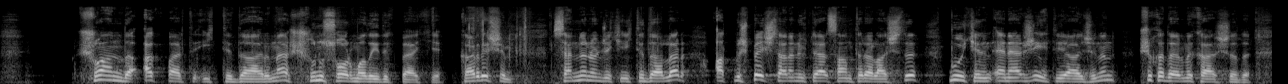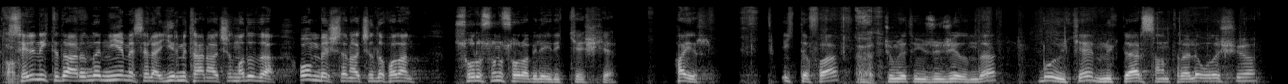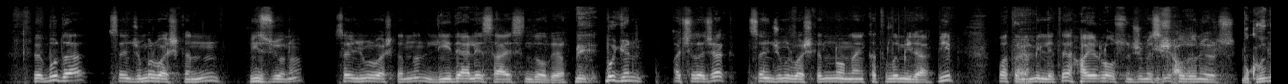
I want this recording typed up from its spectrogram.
şu anda AK Parti iktidarına şunu sormalıydık belki. Kardeşim senden önceki iktidarlar 65 tane nükleer santral açtı. Bu ülkenin enerji ihtiyacının şu kadarını karşıladı. Senin iktidarında niye mesela 20 tane açılmadı da 15 tane açıldı falan sorusunu sorabileydik keşke. Hayır. İlk defa Cumhuriyet'in 100. yılında bu ülke nükleer santrale ulaşıyor. Ve bu da Sayın Cumhurbaşkanı'nın vizyonu, Sayın Cumhurbaşkanı'nın liderliği sayesinde oluyor. Bir- Bugün açılacak Sayın Cumhurbaşkanı'nın online katılımıyla deyip vatana millete hayırlı olsun cümlesini İnşallah. kullanıyoruz. Bu konu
